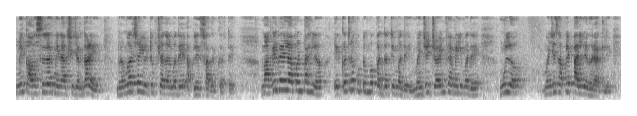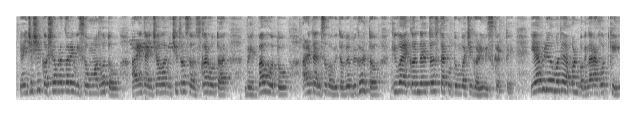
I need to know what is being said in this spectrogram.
मी काउन्सिलर मीनाक्षी जगदाळे भ्रमरच्या यूट्यूब चॅनलमध्ये आपले स्वागत करते. मागील वेळेला आपण पाहिलं एकत्र कुटुंब पद्धतीमध्ये म्हणजे जॉईंट फॅमिलीमध्ये मुलं म्हणजेच आपले पाल्य घरातले यांच्याशी कशाप्रकारे विसंवाद होतो आणि त्यांच्यावर विचित्र संस्कार होतात भेदभाव होतो आणि त्यांचं भवितव्य बिघडतं किंवा एकंदरीतच त्या कुटुंबाची घडी विस्कटते. या व्हिडिओमध्ये आपण बघणार आहोत की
